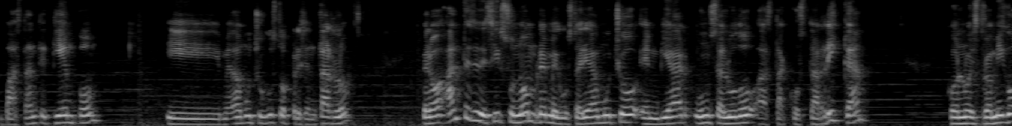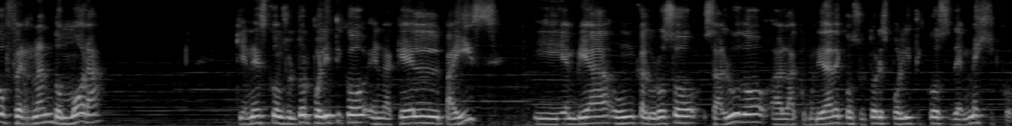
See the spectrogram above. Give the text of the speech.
bastante tiempo y me da mucho gusto presentarlo. Pero antes de decir su nombre, me gustaría mucho enviar un saludo hasta Costa Rica con nuestro amigo Fernando Mora, quien es consultor político en aquel país y envía un caluroso saludo a la comunidad de consultores políticos de México.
